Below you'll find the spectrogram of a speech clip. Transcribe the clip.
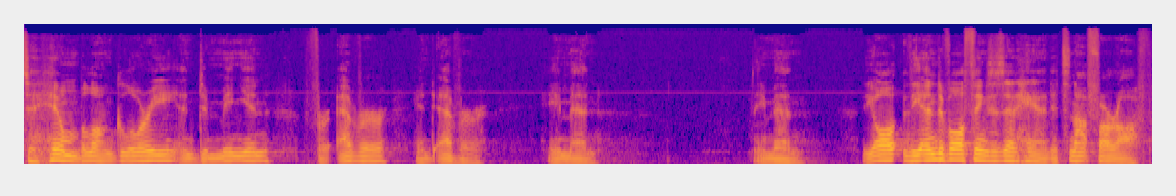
To him belong glory and dominion forever and ever. Amen. Amen. The, all, the end of all things is at hand, it's not far off.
